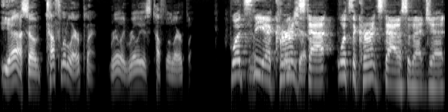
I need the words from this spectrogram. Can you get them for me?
Yeah, so tough little airplane. Really, really is a tough little airplane. What's Yeah, the uh, current stat? What's the current status of that jet?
